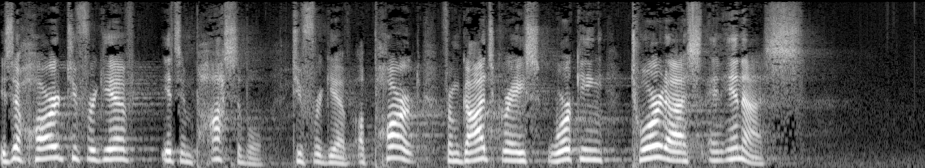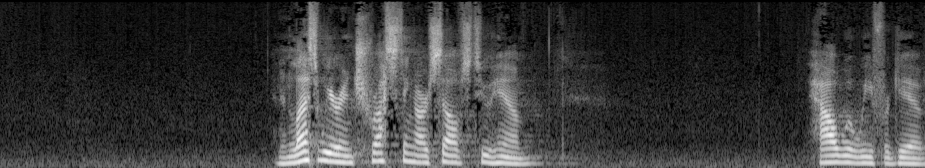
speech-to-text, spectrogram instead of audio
Is it hard to forgive? It's impossible to forgive apart from God's grace working toward us and in us. And unless we are entrusting ourselves to Him, how will we forgive?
